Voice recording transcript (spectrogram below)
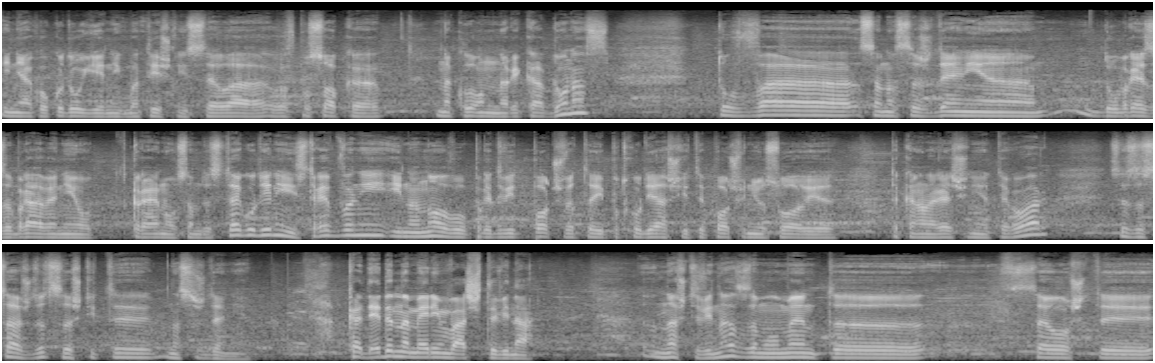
и няколко други енигматични села в посока наклон на река Дунав. Това са насъждения добре забравени от края на 80-те години, изтребвани и наново предвид почвата и подходящите почвени условия, така наречения теруар, се засаждат същите насъждения. Къде да намерим вашите вина? Нашите вина за момент все още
